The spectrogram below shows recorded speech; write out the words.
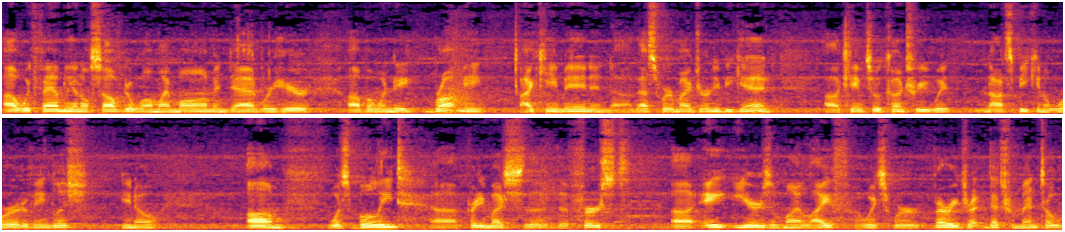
uh, with family in El Salvador while my mom and dad were here. Uh, but when they brought me, I came in, and uh, that's where my journey began. Uh, came to a country with not speaking a word of English, you know. Um, was bullied uh, pretty much the, the first uh, eight years of my life, which were very detrimental.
